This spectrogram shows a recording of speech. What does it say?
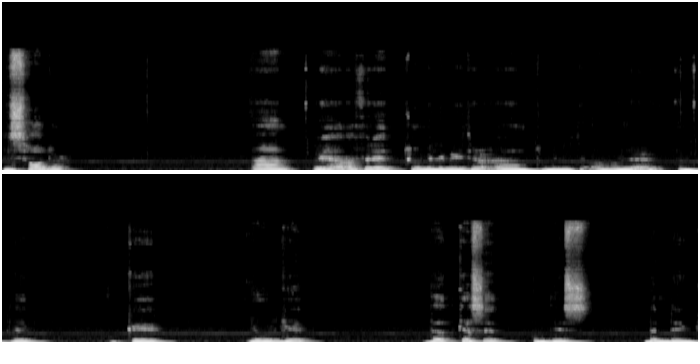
this holder and we have a fillet 2 millimeter and 2 millimeter over there. And click ok. You will get that gusset on this bending.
